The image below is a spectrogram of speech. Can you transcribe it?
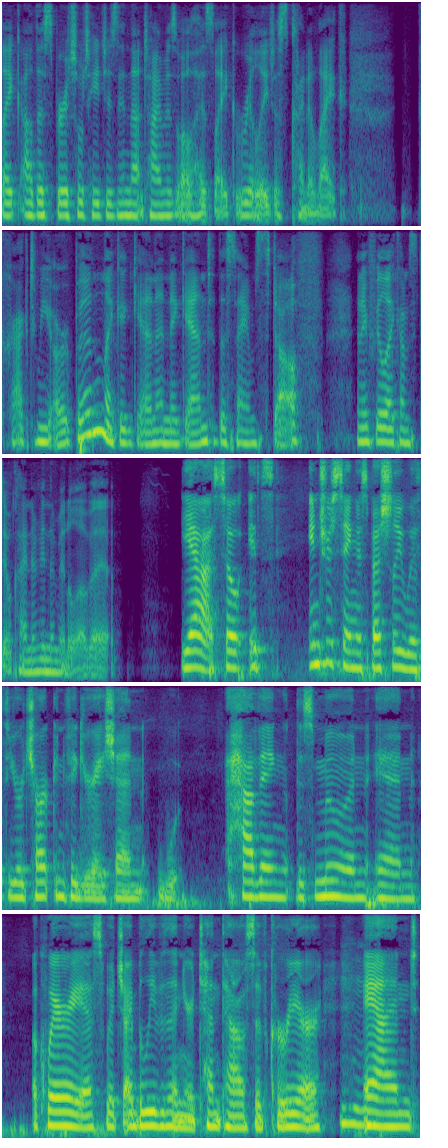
like other spiritual teachers in that time as well has like really just kind of like cracked me open like again and again to the same stuff and i feel like i'm still kind of in the middle of it yeah so it's interesting especially with your chart configuration w- having this moon in aquarius which i believe is in your 10th house of career mm-hmm. and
